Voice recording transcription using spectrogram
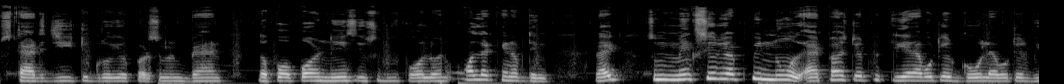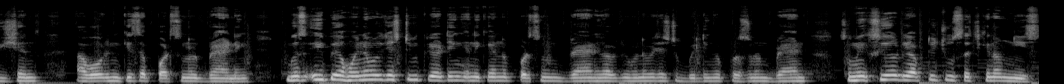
strategy to grow your personal brand, the proper niche you should be following, all that kind of thing, right? So make sure you have to be know at first you have to be clear about your goal, about your visions, about in case of personal branding because if whenever you just be creating any kind of personal brand you have to whenever just building a personal brand so make sure you have to choose such kind of niche.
